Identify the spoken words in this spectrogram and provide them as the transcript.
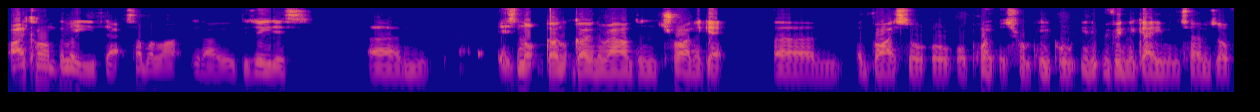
I can't believe that someone like, you know, Gazidis um, is not going, going around and trying to get um, advice or, or, or pointers from people in, within the game in terms of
